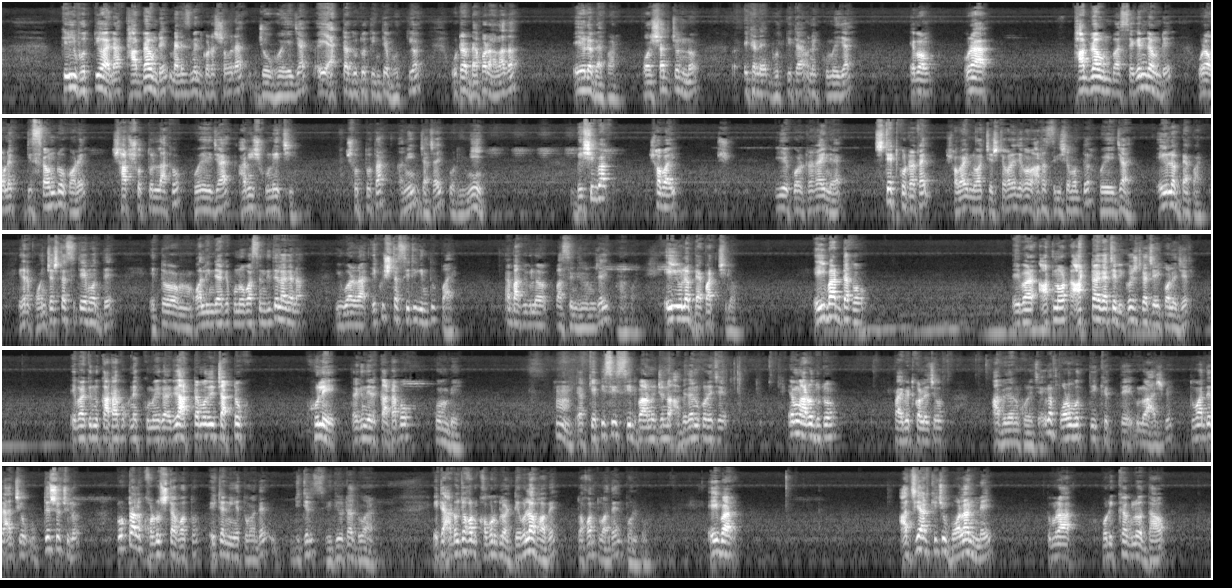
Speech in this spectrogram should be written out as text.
কেউই ভর্তি হয় না। থার্ড রাউন্ডে ম্যানেজমেন্ট কোটার সঙ্গে যোগ হয়ে যায়। এই একটা, দুটো, তিনটে ভর্তি হয়। ওটার ব্যাপার আলাদা। এই হলো ব্যাপার। পয়সার জন্য এখানে ভর্তিটা অনেক কমে যায় এবং ওরা থার্ড রাউন্ড বা সেকেন্ড রাউন্ডে ওরা অনেক ডিসকাউন্টও করে। ষাট, সত্তর লাখও হয়ে যায়, আমি শুনেছি। সত্যতা আমি যাচাই করিনি। বেশিরভাগ সবাই ইয়ে কোটাটাই নেয় স্টেট কোটাটাই সবাই নেওয়ার চেষ্টা করে, যেরকম আঠাশ, তিরিশের মধ্যে হয়ে যায়। এই হলো ব্যাপার। এখানে পঞ্চাশটা সিটের মধ্যে এ তো অল ইন্ডিয়াকে পনেরো পার্সেন্ট দিতে লাগে না। ইউআররা একুশটা সিটি কিন্তু পায়। আর বাকিগুলো পার্সেন্টেজ অনুযায়ী ভাগ হয়। এই হলো ব্যাপার ছিল। এইবার দেখো, এবার আট নট, আটটা গেছে রিকোয়েস্ট গেছে এই কলেজের। এবার কিন্তু কাট অনেক কমে গেছে। যদি আটটার মধ্যে চারটো খুলে, তাহলে কিন্তু এর কাট কমবে। হুম কেপিসি সিট বাড়ানোর জন্য আবেদন করেছে। এবং আরও দুটো প্রাইভেট কলেজেও আবেদন করেছে। এগুলো পরবর্তী ক্ষেত্রে এগুলো আসবে। তোমাদের আজকে উদ্দেশ্য ছিল টোটাল খরচটা কত? এটা নিয়ে তোমাদের ডিটেলস ভিডিওটা দেওয়ার। এটা আরও যখন খবরগুলো ডেভেলপ হবে, তখন তোমাদের বলব। এইবার, আজকে আর কিছু বলার নেই। তোমরা পরীক্ষাগুলো দাও,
